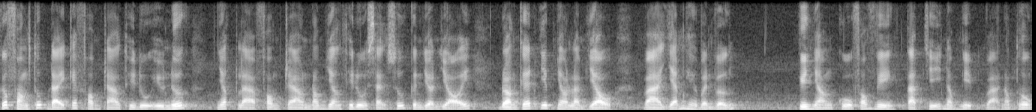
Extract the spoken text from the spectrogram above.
góp phần thúc đẩy các phong trào thi đua yêu nước, nhất là phong trào nông dân thi đua sản xuất kinh doanh giỏi, đoàn kết giúp nhau làm giàu và giảm nghèo bền vững. Ghi nhận của phóng viên tạp chí Nông nghiệp và Nông thôn.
